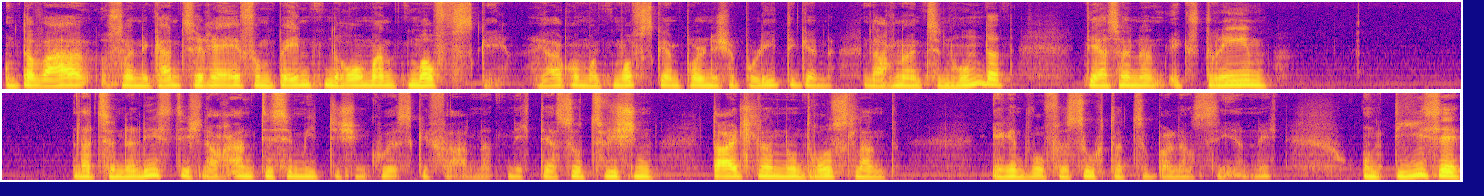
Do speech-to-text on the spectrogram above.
Und da war so eine ganze Reihe von Bänden Roman Dmowski. Ja, Roman Dmowski, ein polnischer Politiker nach 1900, der so einen extrem nationalistischen, auch antisemitischen Kurs gefahren hat. Nicht? Der so zwischen Deutschland und Russland irgendwo versucht hat zu balancieren. Nicht? Und diese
